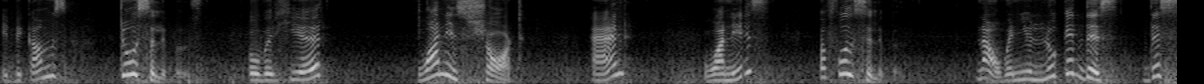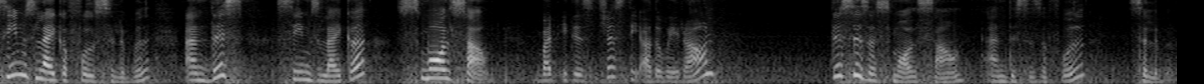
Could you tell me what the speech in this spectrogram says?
It becomes two syllables. Over here, one is short and one is a full syllable. Now, when you look at this, this seems like a full syllable and this seems like a small sound, but it is just the other way around. This is a small sound and this is a full syllable.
